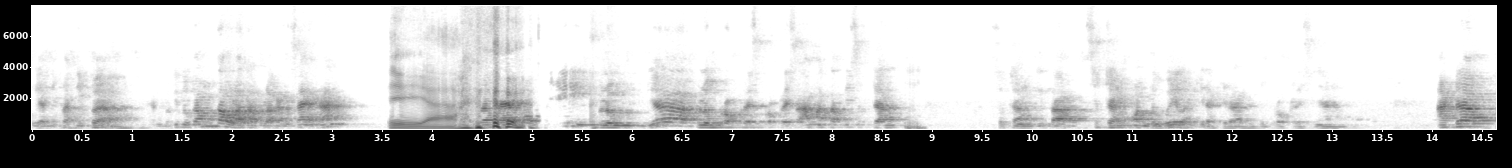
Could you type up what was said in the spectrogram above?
ya tiba-tiba. Begitu kamu tahu latar belakang saya kan? Iya. Saya kopi belum ya belum progres-progres amat tapi sedang Hmm. Sedang kita sedang on the way lah kira-kira itu progresnya. Ada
